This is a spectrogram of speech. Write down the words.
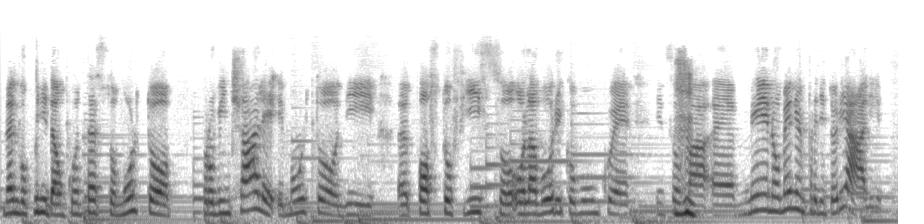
Vengo quindi da un contesto molto provinciale e molto di eh, posto fisso o lavori comunque insomma eh, meno, meno imprenditoriali.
